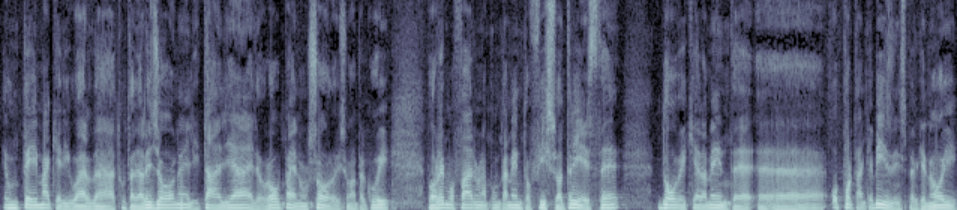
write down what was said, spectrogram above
è un tema che riguarda tutta la regione, l'Italia e l'Europa e non solo, insomma, per cui vorremmo fare un appuntamento fisso a Trieste dove chiaramente eh, porta anche business perché noi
